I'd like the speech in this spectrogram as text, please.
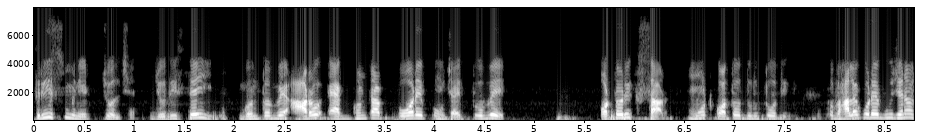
ত্রিশ মিনিট চলছে। যদি সেই গন্তব্যে আরও এক ঘণ্টা পরে পৌঁছায়, তবে অটোরিকশার মোট কত দ্রুত অতি- তো ভালো করে বুঝে নাও,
